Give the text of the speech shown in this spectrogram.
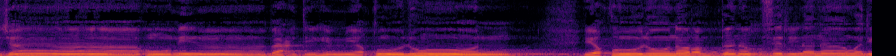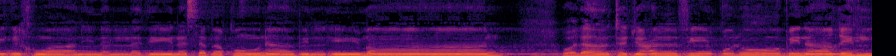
جاءوا من بعدهم يقولون يقولون ربنا اغفر لنا ولإخواننا الذين سبقونا بالإيمان ولا تجعل في قلوبنا غل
